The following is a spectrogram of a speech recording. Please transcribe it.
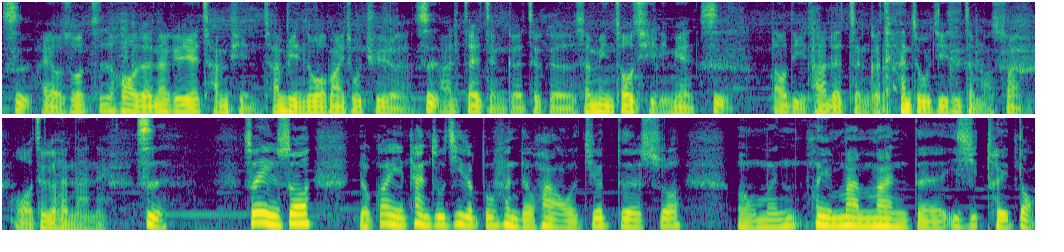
是，还有说之后的那些产品，产品如果卖出去了，是它在整个这个生命周期里面是，到底它的整个碳足迹是怎么算？哦，这个很难呢。是，所以说有关于碳足迹的部分的话，我觉得说我们会慢慢的一起推动。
